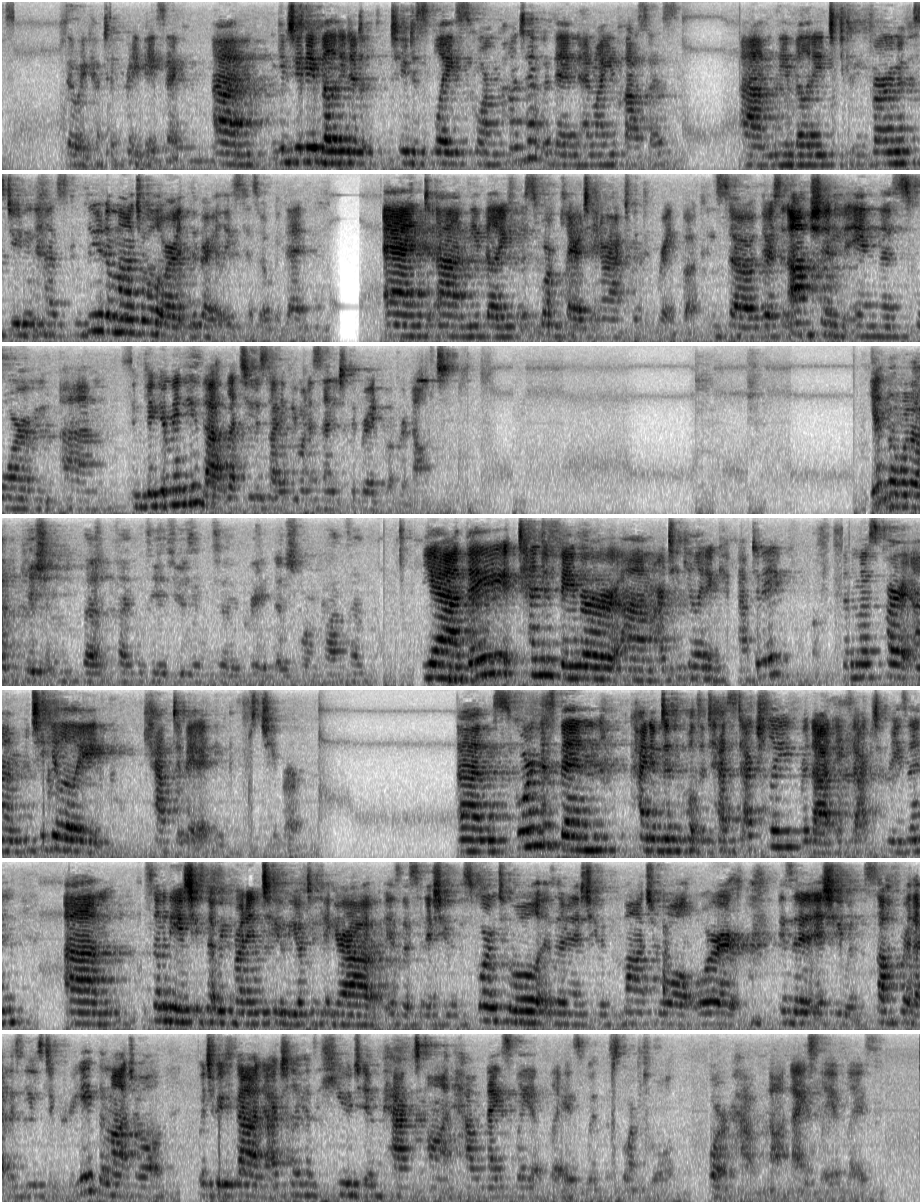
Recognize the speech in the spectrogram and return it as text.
So we kept it pretty basic. Um, it gives you the ability to, to display SCORM content within NYU classes, um, the ability to confirm if a student has completed a module or at the very least has opened it, and um, the ability for the SCORM player to interact with the gradebook. And so there's an option in the SCORM um, configure menu that lets you decide if you want to send it to the gradebook or not. Do you know what application that faculty is using to create their SCORM content? Yeah, they tend to favor um, Articulate and Captivate for the most part, um, particularly Captivate, I think, is cheaper. Um, SCORM has been kind of difficult to test, actually, for that exact reason. Um, some of the issues that we've run into, you have to figure out, is this an issue with the SCORM tool, is it an issue with the module, or is it an issue with the software that was used to create the module? which we found actually has a huge impact on how nicely it plays with the SCORM tool, or how not nicely it plays.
